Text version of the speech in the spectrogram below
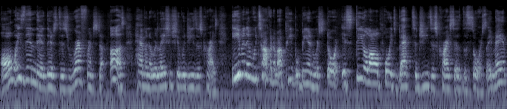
always in there, there's this reference to us having a relationship with Jesus Christ. Even if we're talking about people being restored, it still all points back to Jesus Christ as the source. Amen.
